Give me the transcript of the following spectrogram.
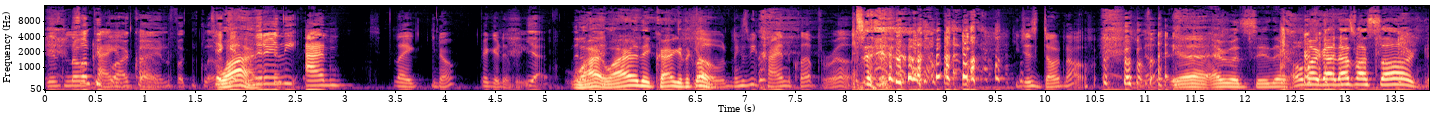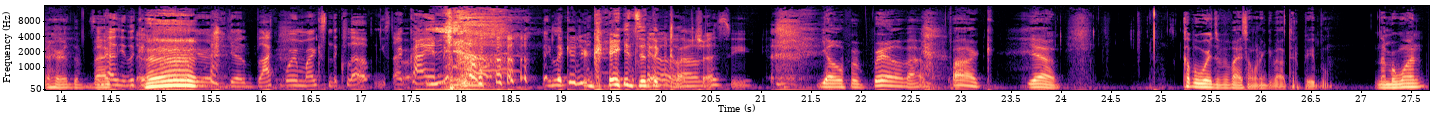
There's no Some crying people are crying in the fucking club. Take Why? it literally and like you know figuratively. Yeah. Why why are they crying in the club? Yo, niggas be crying in the club for real. you just don't know. Yeah, everyone's sitting there. Oh my god, that's my song. I heard the back. Sometimes you look at your, your, your blackboard marks in the club, you start crying. you look at your grades in the club. Trust me. Yo, for real, man. Fuck. Yeah. A Couple words of advice I want to give out to the people. Number one,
